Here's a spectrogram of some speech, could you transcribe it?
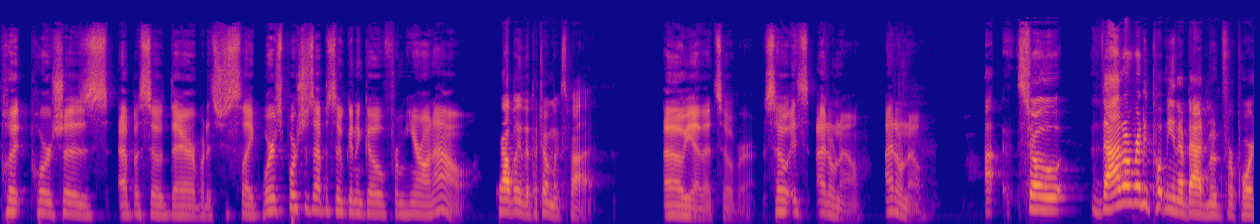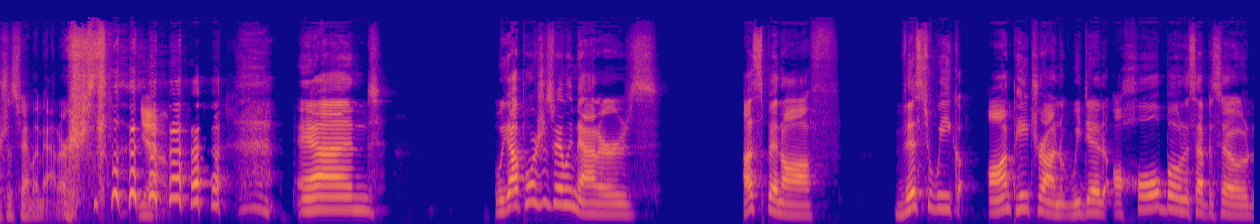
put Porsha's episode there, but it's just like where's Porsha's episode going to go from here on out? Probably the Potomac spot. Oh yeah, that's over. So it's I don't know. I don't know. Uh, so that already put me in a bad mood for Porsha's Family Matters. Yeah. and we got Porsha's Family Matters, a spinoff. This week on Patreon, we did a whole bonus episode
